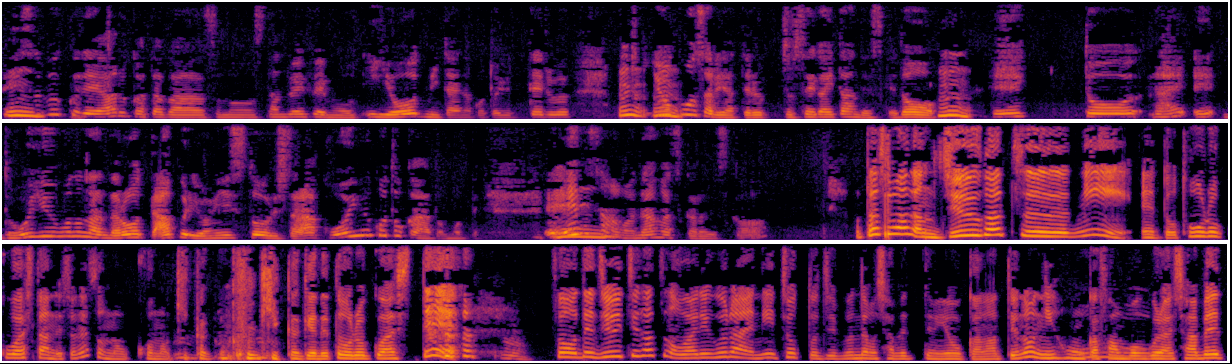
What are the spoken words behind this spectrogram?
うん Facebook である方が、その、スタンド FM をいいよ、みたいなことを言ってる、うん、うん。医療コンサルやってる女性がいたんですけど、うん。えーっと、来、え、どういうものなんだろうってアプリをインストールしたら、あ、こういうことかと思って。え、うんエリさんは何月からですか？私は、あの、10月に、えっと、登録はしたんですよね。その、このきっかけ、きっかけで登録はして、うん。そう。で、11月の終わりぐらいに、ちょっと自分でも喋ってみようかなっていうのを2本か3本ぐらい喋っ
